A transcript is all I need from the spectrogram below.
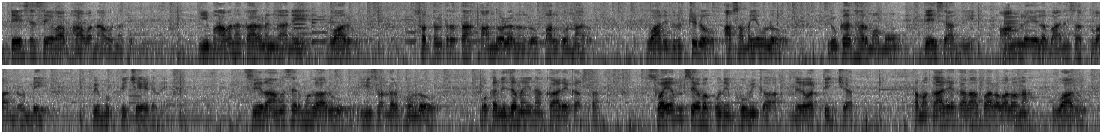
దేశ సేవా భావన ఉన్నది. ఈ భావన కారణంగానే వారు స్వతంత్రత ఆందోళనలో పాల్గొన్నారు. వారి దృష్టిలో ఆ సమయంలో యుగ ధర్మము దేశాన్ని ఆంగ్లేయుల బానిసత్వాన్ని నుండి విముక్తి చేయడమే. శ్రీ రామశర్మ గారు ఈ సందర్భంలో ఒక నిజమైన కార్యకర్త స్వయం సేవకుని భూమిక నిర్వర్తించారు. తమ కార్యకలాపాల వలన వారు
